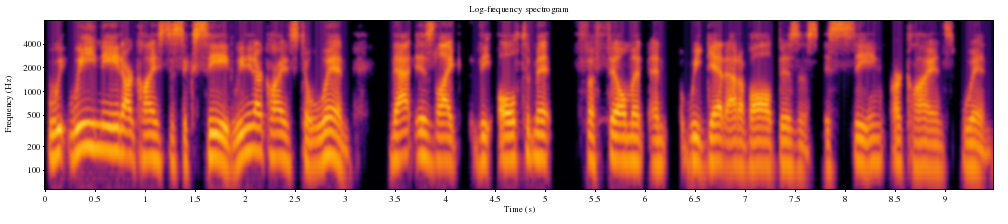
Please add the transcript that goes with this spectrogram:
we, we need our clients to succeed. We need our clients to win. That is like the ultimate fulfillment and we get out of all business is seeing our clients win.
